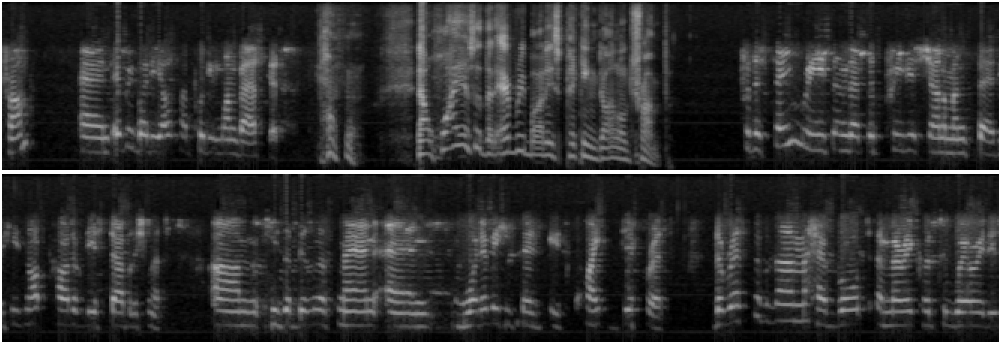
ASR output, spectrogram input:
Trump, and everybody else I put in one basket. Oh. Now, why is it that everybody's picking Donald Trump? For the same reason that the previous gentleman said, he's not part of the establishment. Um, he's a businessman, and whatever he says is quite different. The rest of them have brought America to where it is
